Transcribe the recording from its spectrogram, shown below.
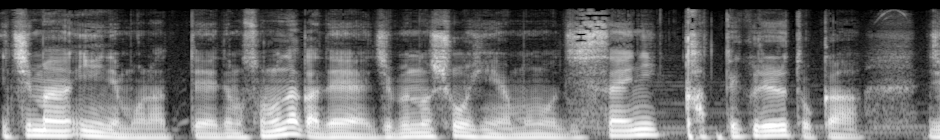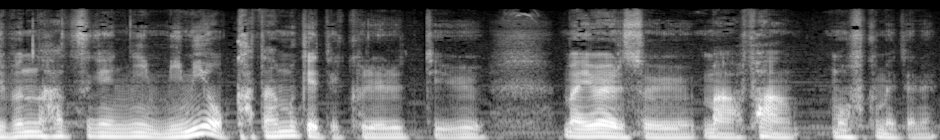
1万いいねもらってでもその中で自分の商品やものを実際に買ってくれるとか自分の発言に耳を傾けてくれるっていう、まあ、いわゆるそういう、まあ、ファンも含めてね。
